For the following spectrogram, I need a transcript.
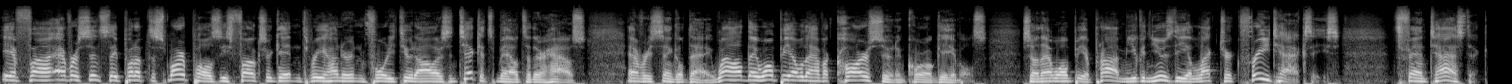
if uh, ever since they put up the smart poles, these folks are getting $342 in tickets mailed to their house every single day. Well, they won't be able to have a car soon in Coral Gables. So so that won't be a problem. You can use the electric free taxis. It's fantastic.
